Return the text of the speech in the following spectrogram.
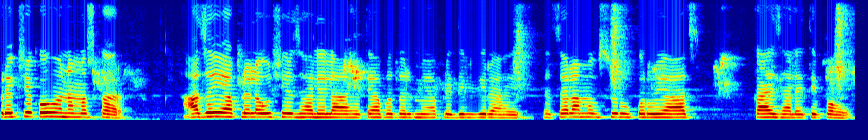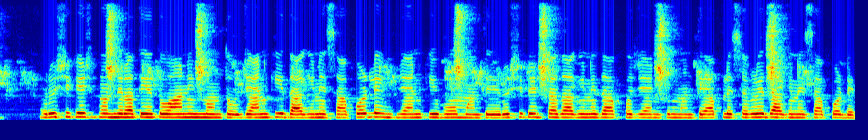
प्रेक्षक हो नमस्कार. आजही आपल्याला उशीर झालेला आहे त्याबद्दल मी आपले दिलगीर आहे. तर चला मग सुरू करूया आज काय झाले ते पाहू. ऋषिकेश मंदिरात येतो आणि म्हणतो जानकी दागिने सापडले. जानकी हो म्हणते ऋषिकेशला दागिने दाखव. जानकी म्हणते आपले सगळे दागिने सापडलेत.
